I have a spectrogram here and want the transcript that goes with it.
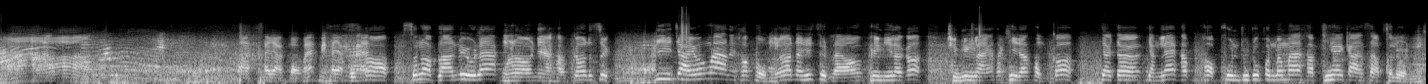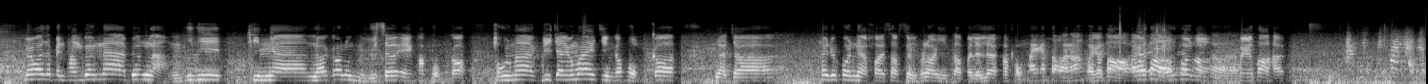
มากเลยอะ ใครอยากบอกไหมมีใครอยากพูดไหม ก็สำหรับร้านวิวแรกของเราเนี่ยครับก็รู้สึกดีใจมากๆเลยครับผมแล้วในที่สุดแล้ว เพลงนี้เราก็ถึงหนึ่งล้านกันสักทีแล้วผมก็อยากจะอย่างแรกครับขอบคุณทุกๆคนมากๆครับที่ให้การสนับสนุน ไม่ว่าจะเป็นทั้งเบื้องหน้าเบื้องหลังพี่ๆทีมงานแล้วก็รวมถึงยูเซอร์เองครับผมก็ขอบคุณมากดีใจมากๆจริงๆครับผมก็อยากจะให้ทุกคนเนี่ยคอยสนับสนุนพวกเราอย่างนี้ต่อไปเรื่อยๆครับผมไปกันต่อเนาะไปกันต่อไปกันต่อทุกคนไปกันต่อครับ ทางพี่ชายอยากจะ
